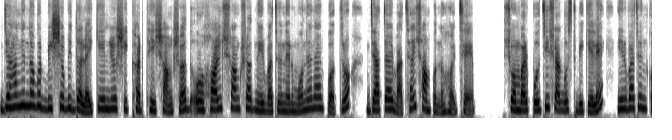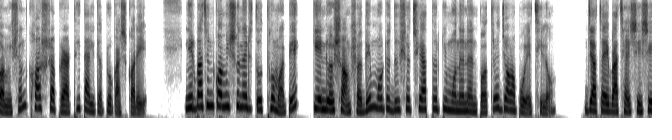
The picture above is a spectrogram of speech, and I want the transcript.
জাহাঙ্গীরনগর বিশ্ববিদ্যালয় কেন্দ্রীয় শিক্ষার্থী সংসদ ও হল সংসদ নির্বাচনের মনোনয়নপত্র যাচাই বাছাই সম্পন্ন হয়েছে। সোমবার পঁচিশ আগস্ট বিকেলে নির্বাচন কমিশন খসড়া প্রার্থী তালিকা প্রকাশ করে। নির্বাচন কমিশনের তথ্য মতে কেন্দ্রীয় সংসদে মোট দুশো ছিয়াত্তরটি মনোনয়নপত্র জমা পড়েছিল। যাচাই বাছাই শেষে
